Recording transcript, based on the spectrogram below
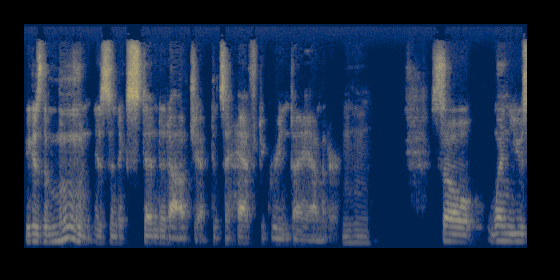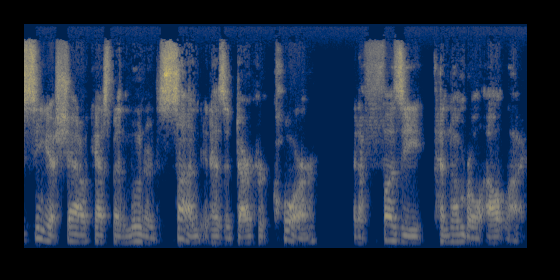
because the moon is an extended object. It's a half degree in diameter. Mhm. So when you see a shadow cast by the moon or the sun, it has a darker core and a fuzzy penumbral outline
